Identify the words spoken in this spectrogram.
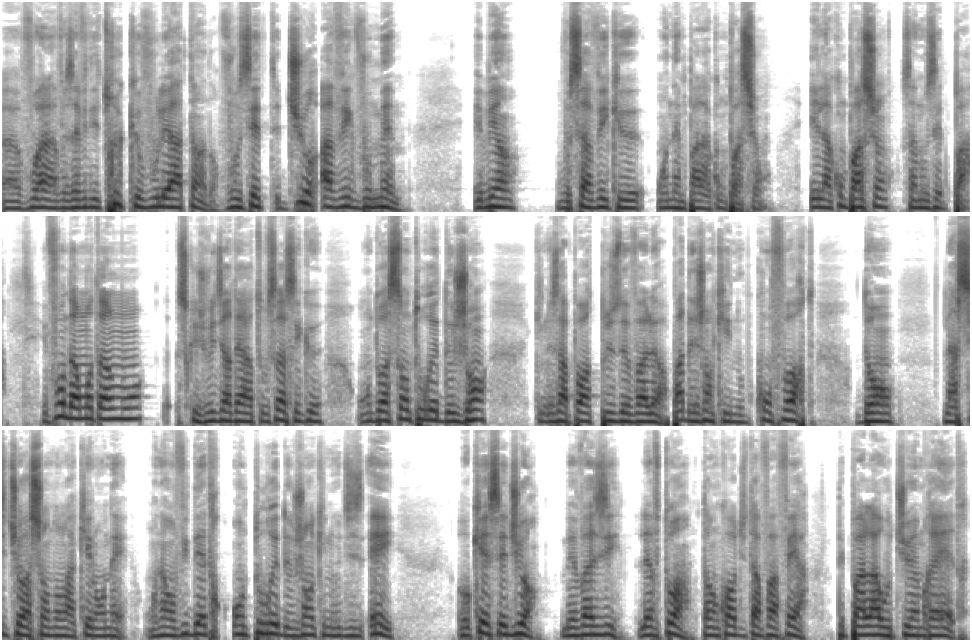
euh, voilà, vous avez des trucs que vous voulez atteindre, vous êtes dur avec vous-même, eh bien, vous savez que on n'aime pas la compassion. Et la compassion, ça ne nous aide pas. Et fondamentalement, ce que je veux dire derrière tout ça, c'est que on doit s'entourer de gens qui nous apportent plus de valeur, pas des gens qui nous confortent dans la situation dans laquelle on est. On a envie d'être entouré de gens qui nous disent, hey, Ok, c'est dur, mais vas-y, lève-toi, t'as encore du taf à faire. T'es pas là où tu aimerais être.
